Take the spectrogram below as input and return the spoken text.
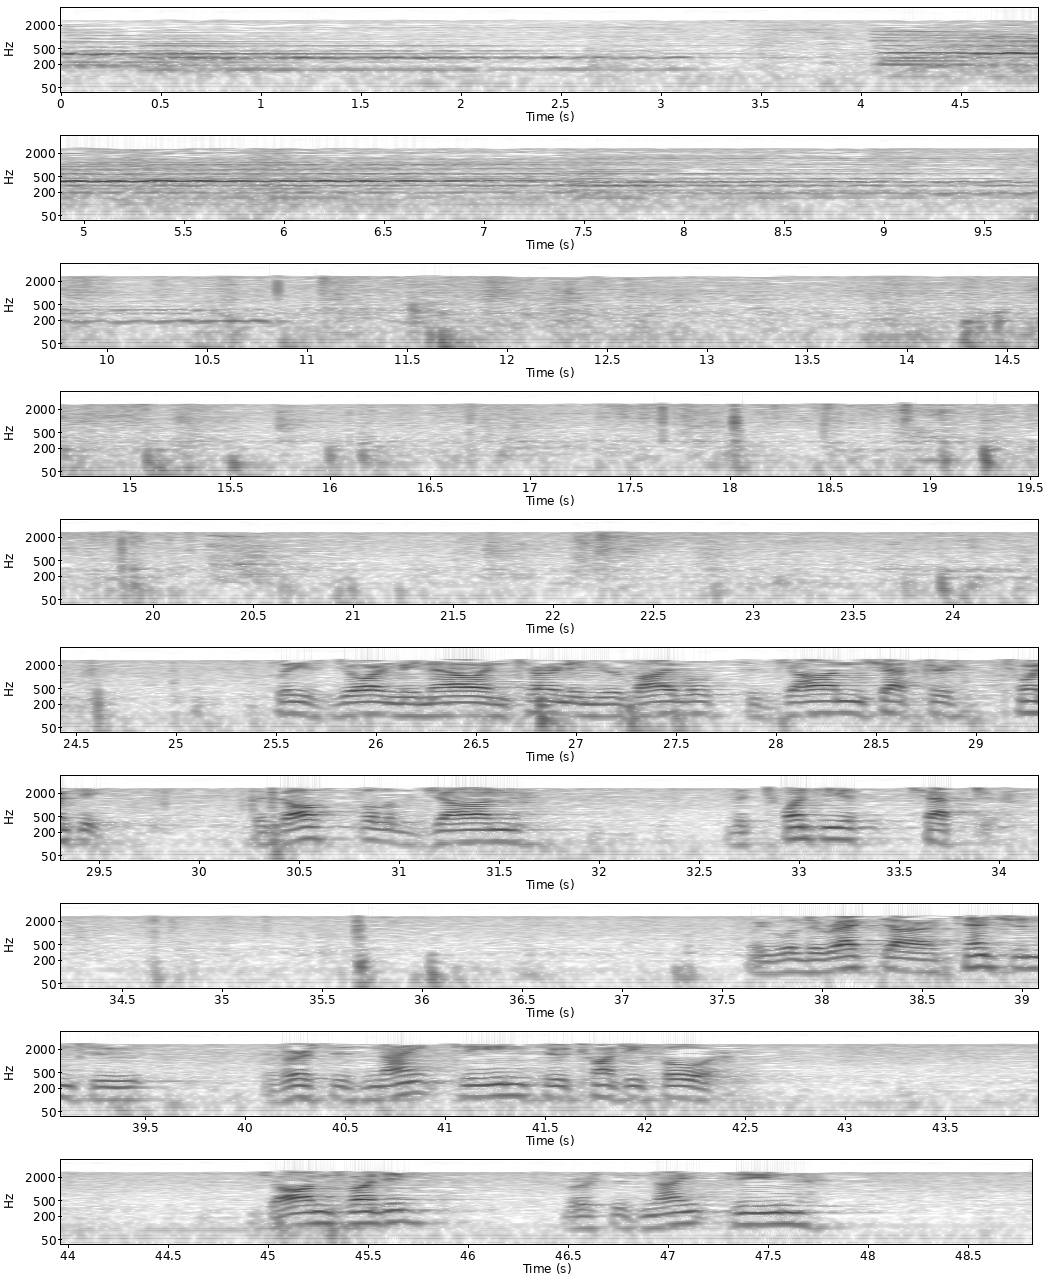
Please join me now in your Bibles to John chapter 20. The Gospel of John, the 20th chapter. We will direct our attention to verses 19 through 24. John 20, verses 19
